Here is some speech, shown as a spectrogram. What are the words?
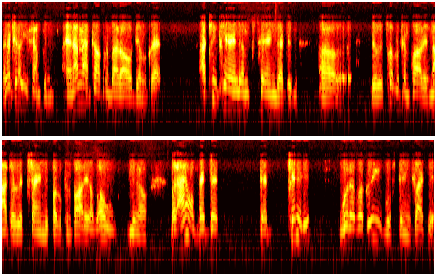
Let me tell you something, and I'm not talking about all Democrats. I keep hearing them saying that the, uh, the Republican Party is not the same Republican Party of old, you know. But I don't think that that Kennedy would have agreed with things like this,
